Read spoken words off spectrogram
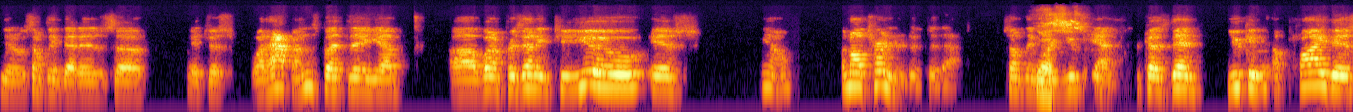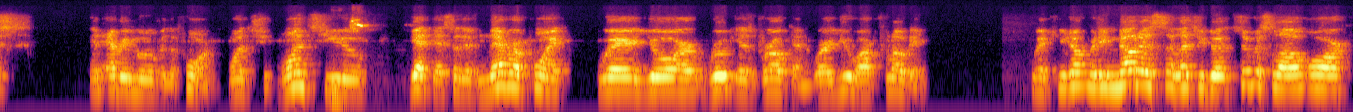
you know something that is uh, it just what happens. But the uh, uh, what I'm presenting to you is you know an alternative to that, something yes. where you can because then you can apply this in every move in the form. Once you, once you get this, so there's never a point where your root is broken, where you are floating, which you don't really notice unless you do it super slow or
